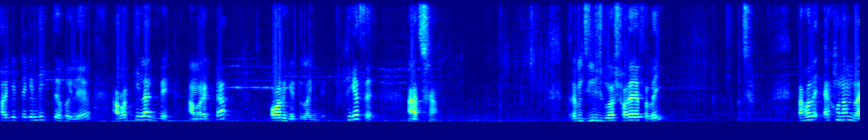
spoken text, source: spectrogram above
সার্কিটটাকে লিখতে হইলে আমার কি লাগবে? আমার একটা অর গেট লাগবে, ঠিক আছে? আচ্ছা তাহলে আমি জিনিসগুলো সরাই ফেলাই। তাহলে এখন আমরা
